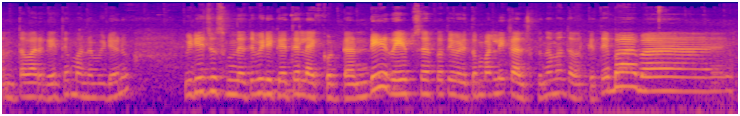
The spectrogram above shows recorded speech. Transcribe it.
అంతవరకు అయితే మన వీడియోను వీడియో చూసుకుందైతే వీడియోకి అయితే లైక్ కొట్టండి. రేపు సరికొత్త వీడియోతో మళ్ళీ కలుసుకుందాం. అంతవరకు అయితే బాయ్ బాయ్.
